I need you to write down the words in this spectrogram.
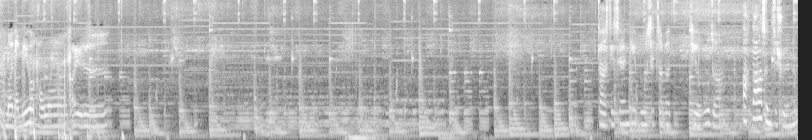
Mit meiner Mega Power. Geil. Die Sandy. Wo ist jetzt aber die Rosa? Ach, da sind sie schön, ne?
